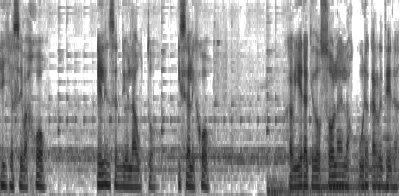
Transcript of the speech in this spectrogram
Ella se bajó. Él encendió el auto y se alejó. Javiera quedó sola en la oscura carretera.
